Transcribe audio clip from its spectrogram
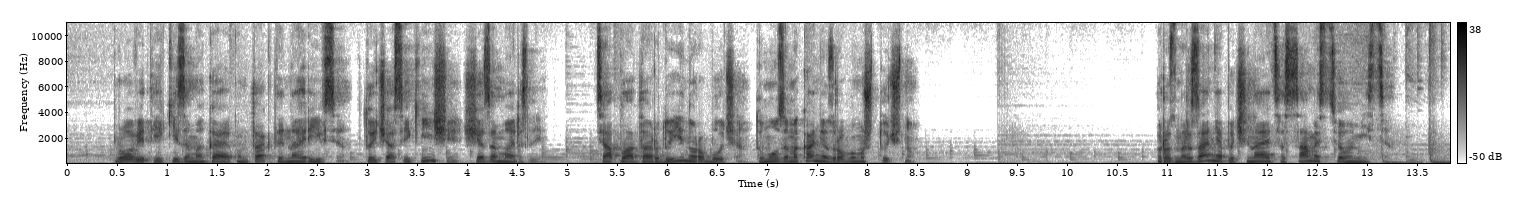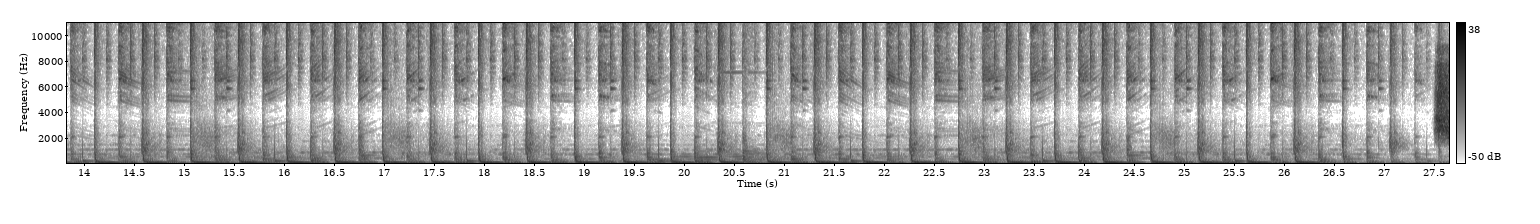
Провід, який замикає контакти, нагрівся, в той час як інші ще замерзлі. Ця плата Arduino робоча, тому замикання зробимо штучно. Розмерзання починається саме з цього місця.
